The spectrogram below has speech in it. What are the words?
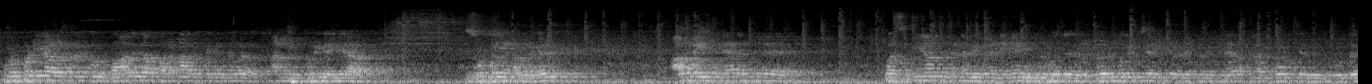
பொறுப்பணியாளர்களுக்கு ஒரு பாதுகாப்பு அரணாக திகழ்ந்தவர் அன்புக்குரிய ஐயா சுப்பையன் அவர்கள். அவரை இந்த நேரத்தில் பசுமையான நினைவுகளை நினைவு கூறுவது பெருமகிழ்ச்சி அளிக்கிறது என்பதை இந்த நேரத்தில் அனுபவம் தெரிவித்துக் கொண்டு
